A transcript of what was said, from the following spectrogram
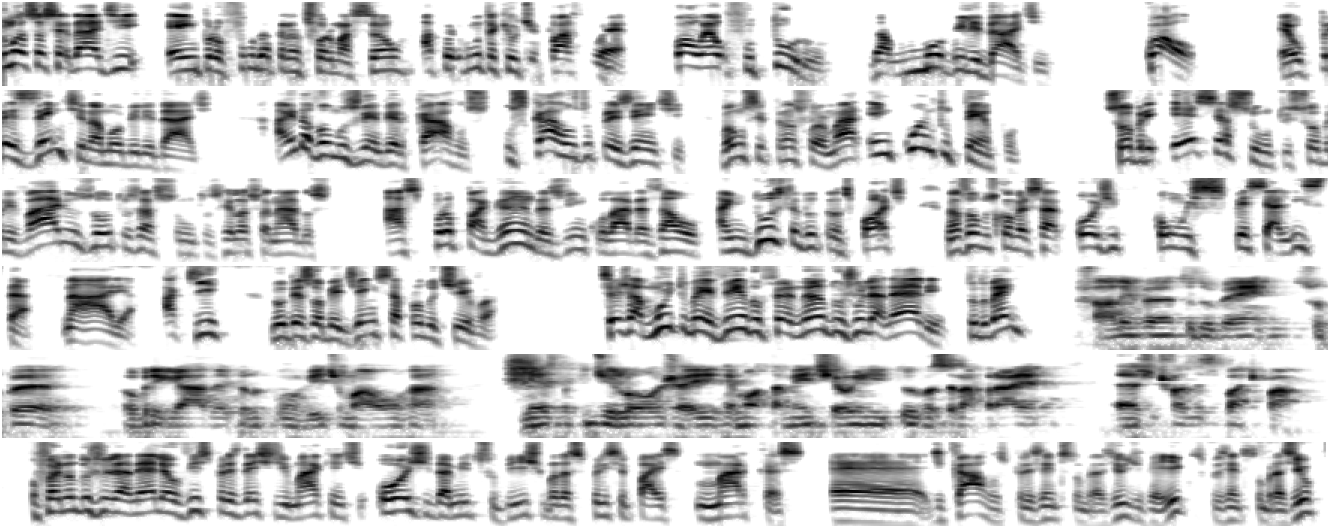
Numa sociedade em profunda transformação, a pergunta que eu te faço é: qual é o futuro da mobilidade? Qual é o presente na mobilidade? Ainda vamos vender carros? Os carros do presente vão se transformar em quanto tempo? Sobre esse assunto e sobre vários outros assuntos relacionados às propagandas vinculadas ao, à indústria do transporte, nós vamos conversar hoje com um especialista na área, aqui no Desobediência Produtiva. Seja muito bem-vindo, Fernando Giulianelli. Tudo bem? Fala, Ivan, tudo bem? Super obrigado aí pelo convite, uma honra, mesmo que de longe aí, remotamente, eu em Itu, você na praia, eh, a gente fazer esse bate-papo. O Fernando Giulianelli é o vice-presidente de marketing hoje da Mitsubishi, uma das principais marcas é, de carros presentes no Brasil, de veículos presentes no Brasil.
